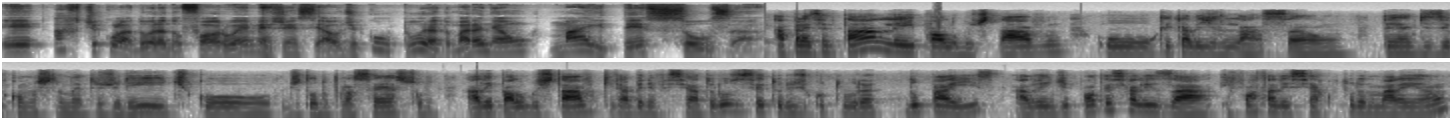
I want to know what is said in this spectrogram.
e articuladora do Fórum Emergencial de Cultura do Maranhão, Maite Souza. Apresentar a Lei Paulo Gustavo, o que a legislação tem a dizer como instrumento jurídico de todo o processo. A Lei Paulo Gustavo que irá beneficiar todos os setores de cultura do país, além de potencializar e fortalecer a cultura no Maranhão.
